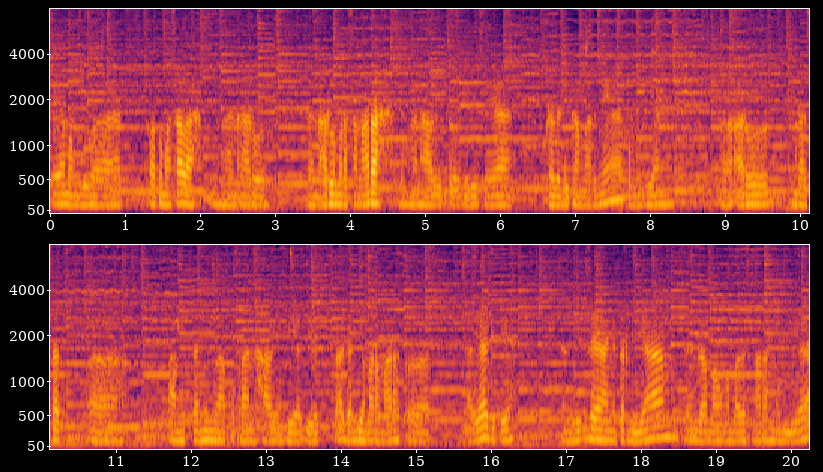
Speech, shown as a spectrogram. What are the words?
saya membuat suatu masalah dengan Arul. Dan Arul merasa marah dengan hal itu. Jadi saya berada di kamarnya. Kemudian uh, Arul merasa uh, Amit ini melakukan hal yang dia tidak suka dan dia marah-marah ke saya gitu ya. Dan di situ saya hanya terdiam. Saya nggak mau ngebalas marahnya dia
